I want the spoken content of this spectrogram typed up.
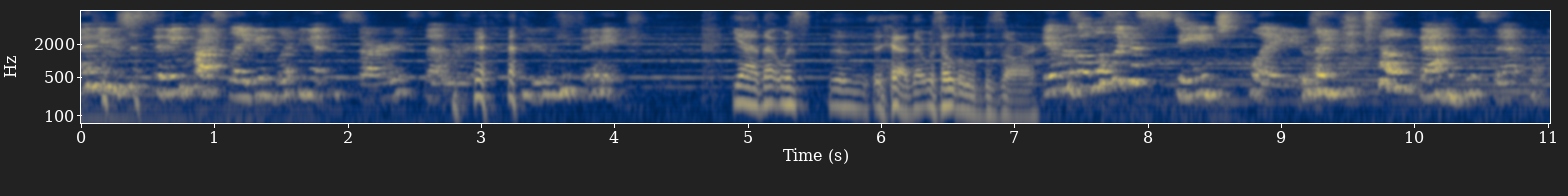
and he was just sitting cross-legged looking at the stars that were clearly fake. yeah, that was the yeah, that was a little bizarre. It was almost like a stage play. Like that's how bad the set was.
